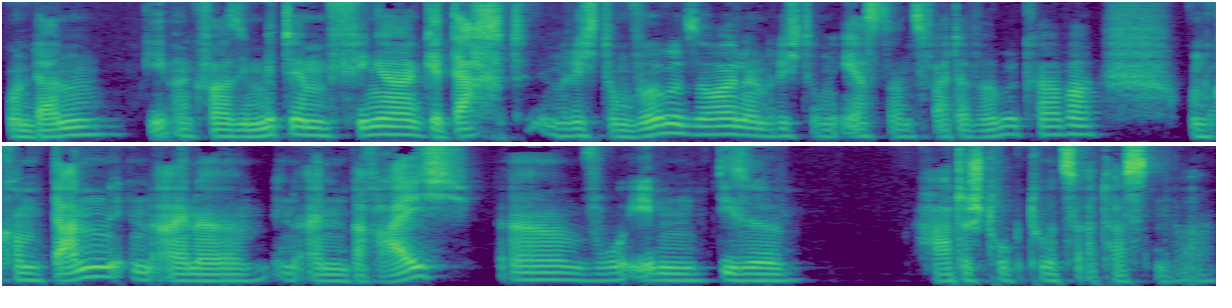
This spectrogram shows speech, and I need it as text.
Und dann geht man quasi mit dem Finger gedacht in Richtung Wirbelsäule, in Richtung erster und zweiter Wirbelkörper und kommt dann in, eine, in einen Bereich, äh, wo eben diese harte Struktur zu ertasten war.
